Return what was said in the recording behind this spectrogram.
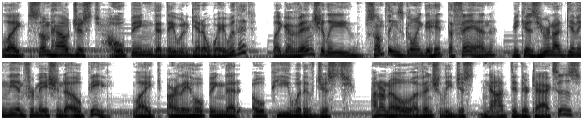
Like somehow just hoping that they would get away with it? Like eventually something's going to hit the fan because you're not giving the information to OP. Like, are they hoping that OP would have just I don't know, eventually just not did their taxes?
